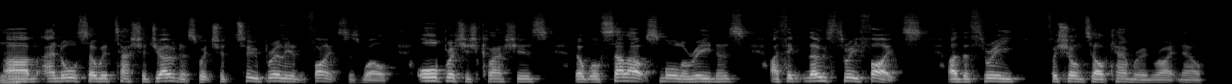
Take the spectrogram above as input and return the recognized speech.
mm-hmm. um, and also with Tasha Jonas, which are two brilliant fights as well. All British clashes that will sell out small arenas. I think those three fights are the three for Chantelle Cameron right now.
